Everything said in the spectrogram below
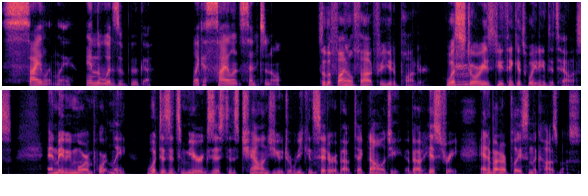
silently, in the woods of Buga, like a silent sentinel. So the final thought for you to ponder, what mm-hmm. stories do you think it's waiting to tell us? And maybe more importantly, what does its mere existence challenge you to reconsider about technology, about history, and about our place in the cosmos?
